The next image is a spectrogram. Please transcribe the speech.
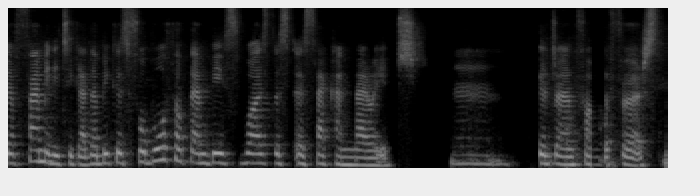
the family together because for both of them this was the second marriage mm. children from the first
